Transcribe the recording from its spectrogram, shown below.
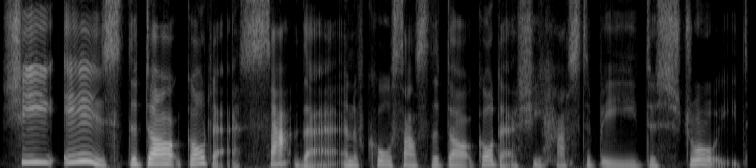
She is the dark goddess sat there, and of course, as the dark goddess, she has to be destroyed.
